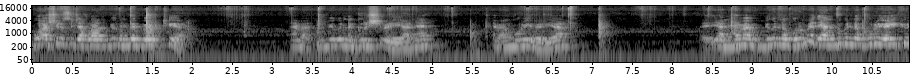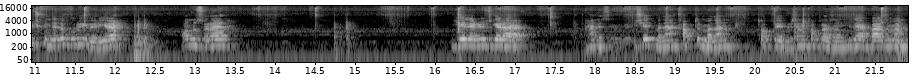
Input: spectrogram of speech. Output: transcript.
bu aşırı sıcaklarda bir günde börtüyor. Hemen bir günde gırışı veriyor yani. Hemen kuruyu veriyor. E, Yani hemen bir günde kurumuyor da yani bir günde kuruyor, iki üç günde de kuruyu veriyor. Ondan sonra yele rüzgara hani şey etmeden, kaptırmadan toplayabilirsin, toplarsın. Bir de bazı zaman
